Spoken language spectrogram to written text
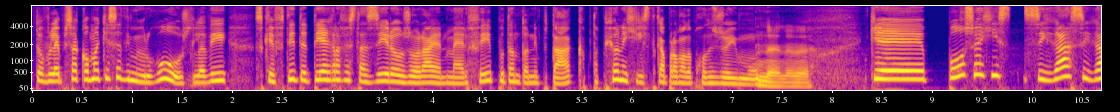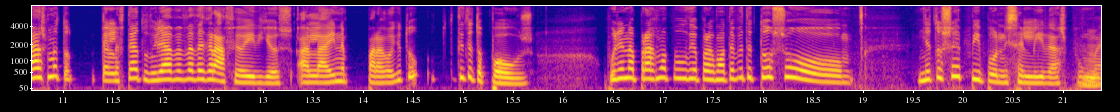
το βλέπεις ακόμα και σε δημιουργούς. Δηλαδή, σκεφτείτε τι έγραφε στα Zeros ο Ryan Murphy, που ήταν τον Nip Tuck, από τα πιο νιχιλιστικά πράγματα που έχω δει στη ζωή μου. ναι, ναι, ναι. Και πώς έχει σιγά σιγά, ας πούμε, το τελευταία του δουλειά βέβαια δεν γράφει ο ίδιος, αλλά είναι παραγωγή του. Δείτε το Pose, που είναι ένα πράγμα που διαπραγματεύεται τόσο, μια τόσο επίπονη σελίδα, ας πούμε,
